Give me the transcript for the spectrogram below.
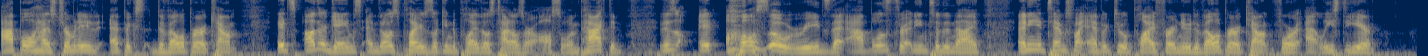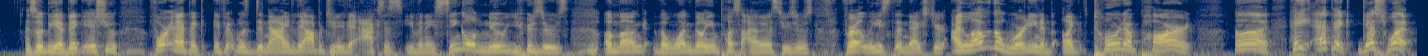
Apple has terminated Epic's developer account, its other games and those players looking to play those titles are also impacted. It, is, it also reads that Apple is threatening to deny any attempts by Epic to apply for a new developer account for at least a year. This would be a big issue for Epic if it was denied the opportunity to access even a single new users among the 1 billion plus iOS users for at least the next year. I love the wording of like torn apart. Uh, hey Epic, guess what?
